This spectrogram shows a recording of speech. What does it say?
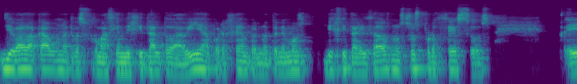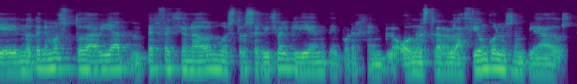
llevado a cabo una transformación digital todavía, por ejemplo, no tenemos digitalizados nuestros procesos, no tenemos todavía perfeccionado nuestro servicio al cliente, por ejemplo, o nuestra relación con los empleados.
